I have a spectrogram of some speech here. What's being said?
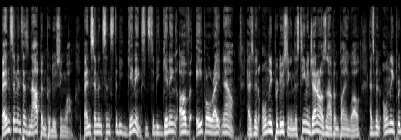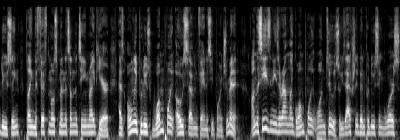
Ben Simmons has not been producing well. Ben Simmons, since the beginning, since the beginning of April right now, has been only producing, and this team in general has not been playing well, has been only producing, playing the fifth most minutes on the team right here, has only produced 1.07 fantasy points per minute. On the season, he's around like 1.12, so he's actually been producing worse,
